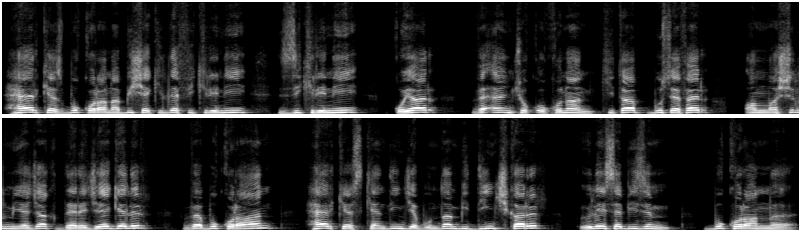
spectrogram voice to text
herkes bu Kur'an'a bir şekilde fikrini, zikrini koyar ve en çok okunan kitap bu sefer anlaşılmayacak dereceye gelir ve bu Kur'an herkes kendince bundan bir din çıkarır. Öyleyse bizim bu Kur'an'ı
